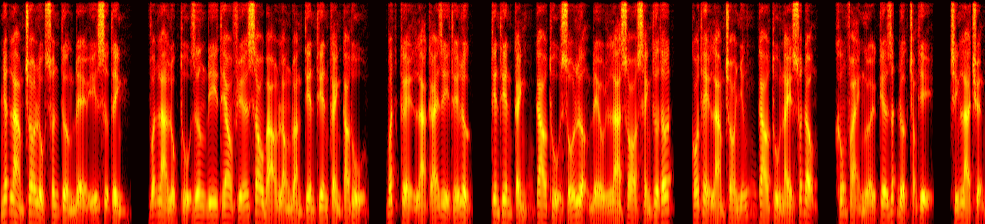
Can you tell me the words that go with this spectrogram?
Nhất làm cho lục xuân tường để ý sự tình, vẫn là lục thủ dương đi theo phía sau bảo long đoàn tiên thiên cảnh cao thủ, bất kể là cái gì thế lực, tiên thiên cảnh cao thủ số lượng đều là so sánh thưa thớt, có thể làm cho những cao thủ này xuất động, không phải người kia rất được trọng thị, chính là chuyện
